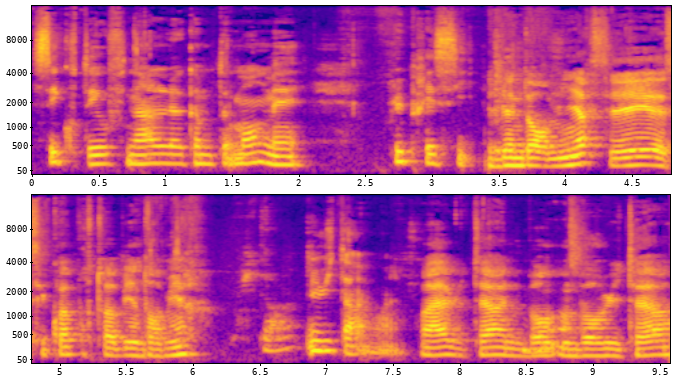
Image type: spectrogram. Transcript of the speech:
s'écouter au final, là, comme tout le monde, mais plus précis. Et Bien dormir, c'est, c'est quoi pour toi bien dormir? 8 heures. 8 heures, ouais. Ouais, 8 heures, une bon, un bon 8 heures.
